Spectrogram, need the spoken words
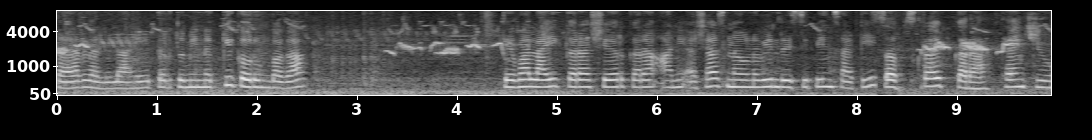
तयार झालेलं आहे. तर तुम्ही नक्की करून बघा. तेव्हा लाईक करा शेअर करा आणि अशाच नवनवीन रेसिपींसाठी सबस्क्राईब करा. थँक्यू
